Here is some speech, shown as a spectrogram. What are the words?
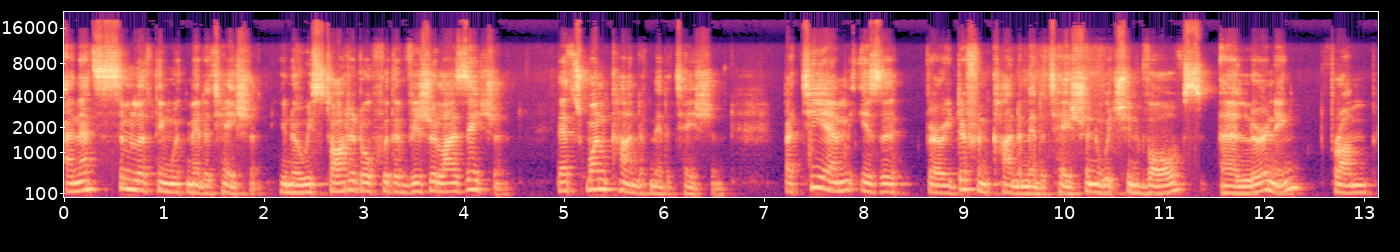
And that's a similar thing with meditation. You know, we started off with a visualization. That's one kind of meditation. But TM is a very different kind of meditation, which involves uh, learning from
